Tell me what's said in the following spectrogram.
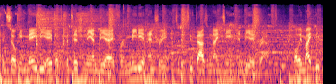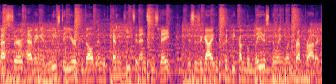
and so he may be able to petition the NBA for immediate entry into the 2019 NBA draft. While he might be best served having at least a year of development with Kevin Keatts at NC State, this is a guy who could become the latest New England prep product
